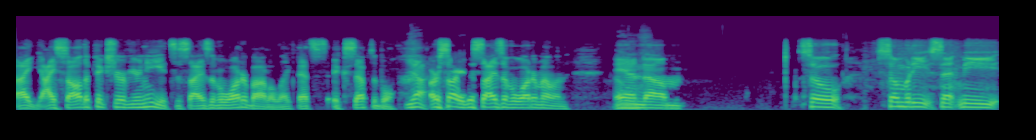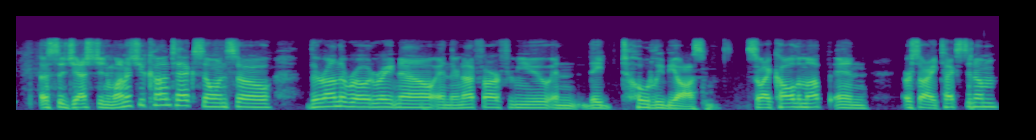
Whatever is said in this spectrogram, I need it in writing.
I I saw the picture of your knee. It's the size of a water bottle. Like that's acceptable. Yeah. Or sorry, the size of a watermelon." And um, so somebody sent me a suggestion. Why don't you contact so and so? They're on the road right now and they're not far from you and they'd totally be awesome. So I called them up and, or sorry, I texted them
